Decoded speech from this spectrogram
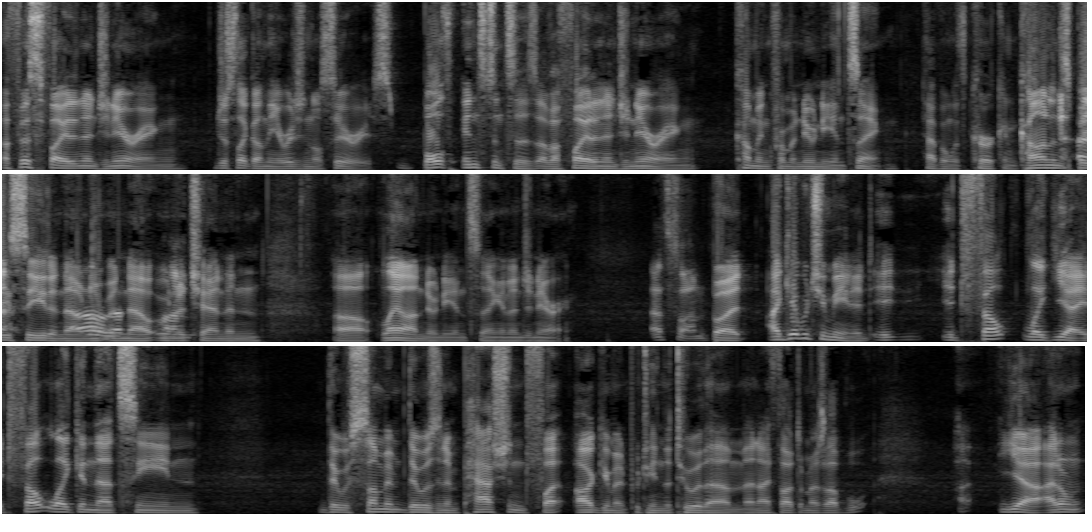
a fist fight in engineering, just like on the original series. Both instances of a fight in engineering coming from a Noonien Singh happened with Kirk and Khan in Space Seed, and now Oh, and now fun. Una Chen and uh, La'an Noonien Singh in engineering. That's fun. But I get what you mean. It it it felt like yeah, it felt like in that scene there was some there was an impassioned fi- argument between the two of them, and I thought to myself, uh, yeah, I don't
